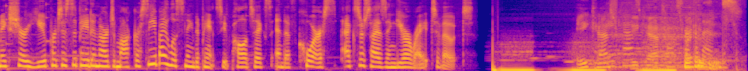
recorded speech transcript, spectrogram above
Make sure you participate in our democracy by listening to Pantsuit Politics and, of course, exercising your right to vote. ACAST, ACAST, recommends.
